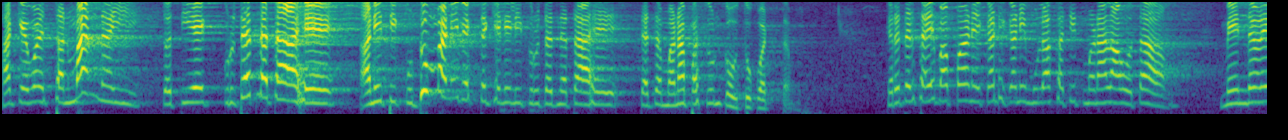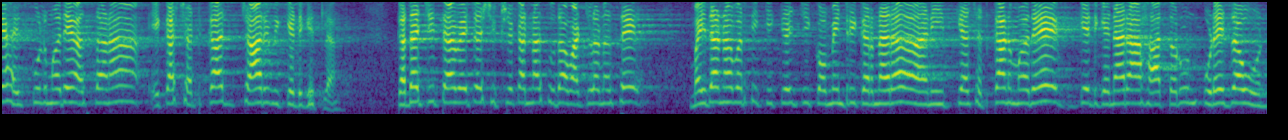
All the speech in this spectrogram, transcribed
हा केवळ सन्मान नाही तर ती एक कृतज्ञता आहे आणि ती कुटुंबाने व्यक्त केलेली कृतज्ञता आहे त्याचं मनापासून कौतुक वाटतं. खरं तर साहेब आपण एका ठिकाणी मुलाखतीत म्हणाला होता मेंदळे हायस्कूलमध्ये असताना एका षटकात चार विकेट घेतल्या कदाचित त्यावेळेच्या शिक्षकांना सुद्धा वाटलं नसेल मैदानावरती क्रिकेटची कॉमेंट्री करणारा आणि इतक्या षटकांमध्ये विकेट घेणारा हा तरुण पुढे जाऊन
